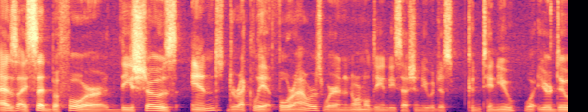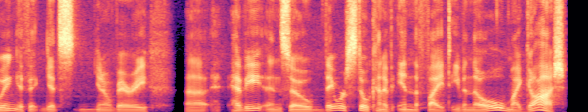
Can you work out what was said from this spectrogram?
as I said before, these shows end directly at four hours, where in a normal D and D session you would just continue what you're doing if it gets you know very uh, heavy, and so they were still kind of in the fight, even though oh my gosh,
